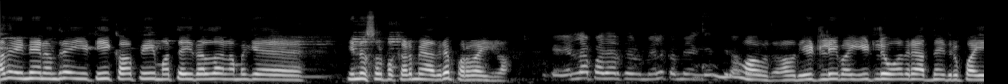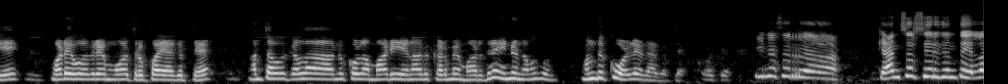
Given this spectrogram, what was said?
ಆದರೆ ಇನ್ನೇನಂದರೆ ಈ ಟೀ ಕಾಫಿ ಮತ್ತು ಇದೆಲ್ಲ ನಮಗೆ ಇನ್ನೂ ಸ್ವಲ್ಪ ಕಡಿಮೆ ಆದರೆ ಪರವಾಗಿಲ್ಲ. ಎಲ್ಲ ಪದಾರ್ಥಗಳ ಮೇಲೆ ಕಮ್ಮಿ ಆಗಿದೆ? ಹೌದು ಹೌದು. ಇಡ್ಲಿ ಬ ಇಡ್ಲಿ ಹೋದರೆ ಹದಿನೈದು ರೂಪಾಯಿ ವಡೆ ಹೋದರೆ ಮೂವತ್ತು ರೂಪಾಯಿ ಆಗುತ್ತೆ. ಅಂಥವಕ್ಕೆಲ್ಲ ಅನುಕೂಲ ಮಾಡಿ ಏನಾದರೂ ಕಡಿಮೆ ಮಾಡಿದ್ರೆ ಇನ್ನು ನಮಗೂ ಮುಂದಕ್ಕೂ ಒಳ್ಳೆಯದಾಗುತ್ತೆ ಓಕೆ. ಇನ್ನು ಸರ್ ಕ್ಯಾನ್ಸರ್ ಸೇರಿದಂತೆ ಎಲ್ಲ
